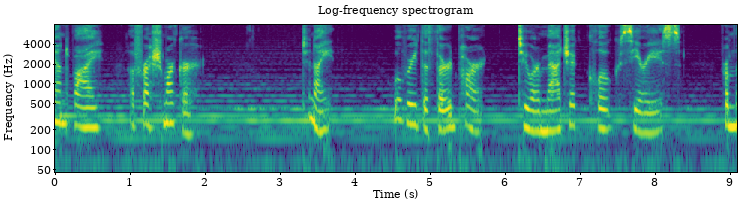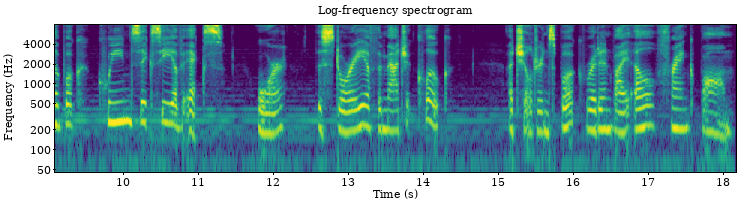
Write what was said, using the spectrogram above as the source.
and by a fresh marker. Tonight, we'll read the third part to our Magic Cloak series from the book Queen Zixi of Ix, or The Story of the Magic Cloak, a children's book written by L. Frank Baum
